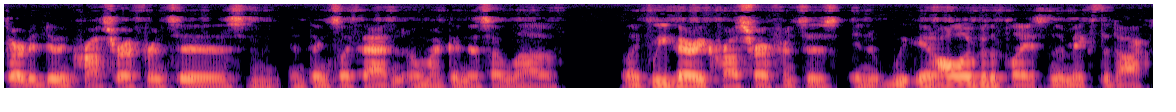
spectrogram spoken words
started doing cross references and, and things like that. And oh my goodness, I love like we bury cross references in, in all over the place, and it makes the docs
